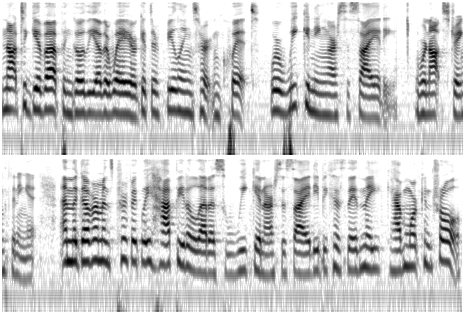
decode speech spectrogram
not to give up and go the other way or get their feelings hurt and quit. We're weakening our society. We're not strengthening it. And the government's perfectly happy to let us weaken our society because then they have more control.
